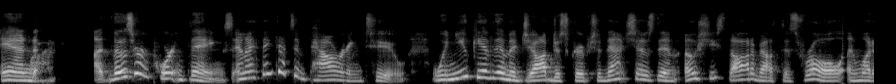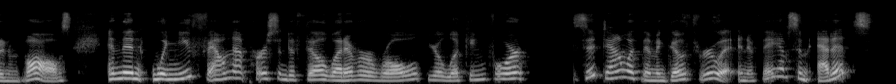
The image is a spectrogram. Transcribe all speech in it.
And right uh, those are important things. And I think that's empowering too. When you give them a job description, that shows them, oh, she's thought about this role and what it involves. And then when you found that person to fill whatever role you're looking for, sit down with them and go through it. And if they have some edits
